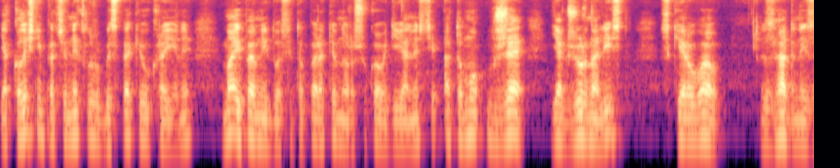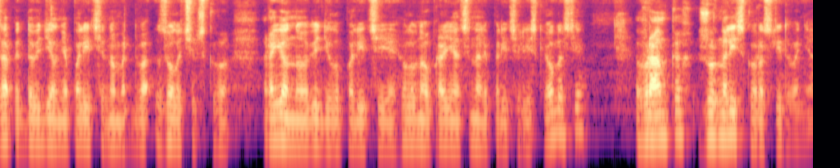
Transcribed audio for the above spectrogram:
Як колишній працівник Служби безпеки України маю певний досвід оперативно-розшукової діяльності, а тому вже як журналіст скерував згаданий запит до відділення поліції номер 2 Золочівського районного відділу поліції Головного управління Національної поліції Львівської області в рамках журналістського розслідування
